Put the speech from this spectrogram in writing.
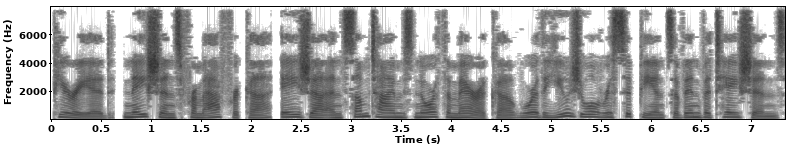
period, nations from Africa, Asia and sometimes North America were the usual recipients of invitations,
